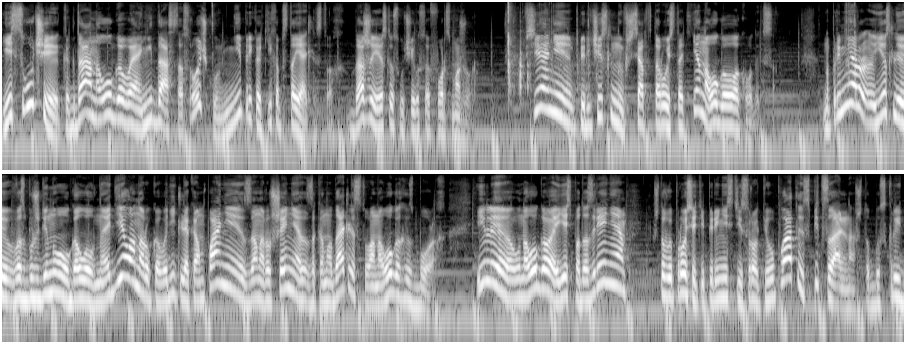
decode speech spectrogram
Есть случаи, когда налоговая не даст отсрочку ни при каких обстоятельствах, даже если случился форс-мажор. Все они перечислены в 62 статье Налогового кодекса. Например, если возбуждено уголовное дело на руководителя компании за нарушение законодательства о налогах и сборах, или у налоговой есть подозрение, что вы просите перенести сроки уплаты специально, чтобы скрыть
